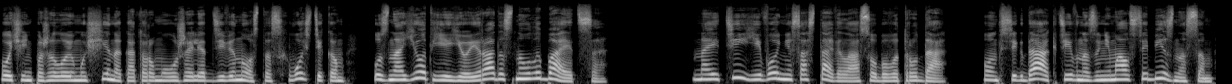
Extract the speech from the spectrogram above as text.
Очень пожилой мужчина, которому уже лет 90 с хвостиком, узнает ее и радостно улыбается. Найти его не составило особого труда. Он всегда активно занимался бизнесом,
